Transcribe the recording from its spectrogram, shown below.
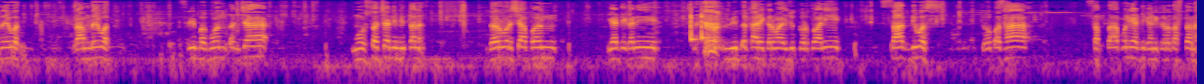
दैवत ग्रामदैवत श्री भगवंतांच्या महोत्सवाच्या निमित्तानं दरवर्षी आपण या ठिकाणी विविध कार्यक्रम आयोजित करतो आणि सात दिवस जवळपास हा सप्ताह आपण या ठिकाणी करत असताना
